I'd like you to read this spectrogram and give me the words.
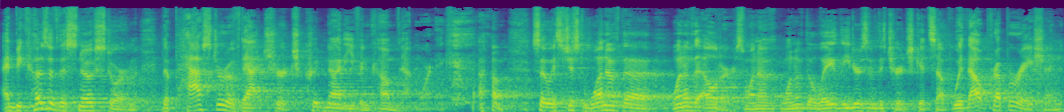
And because of the snowstorm, the pastor of that church could not even come that morning. um, so it's just one of the one of the elders, one of one of the lay leaders of the church gets up without preparation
